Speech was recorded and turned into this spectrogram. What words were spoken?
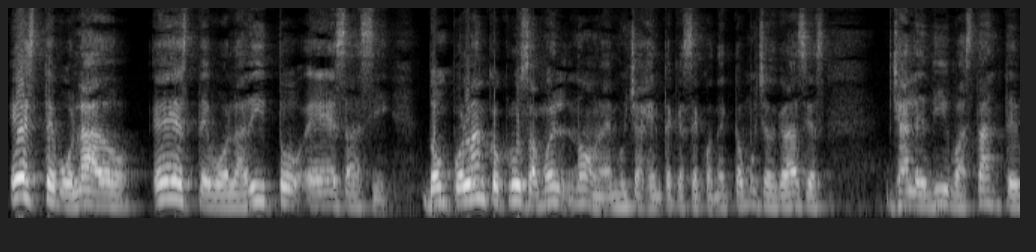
Este volado, este voladito es así. Don Polanco Cruz Samuel, no, hay mucha gente que se conectó, muchas gracias. Ya le di bastante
